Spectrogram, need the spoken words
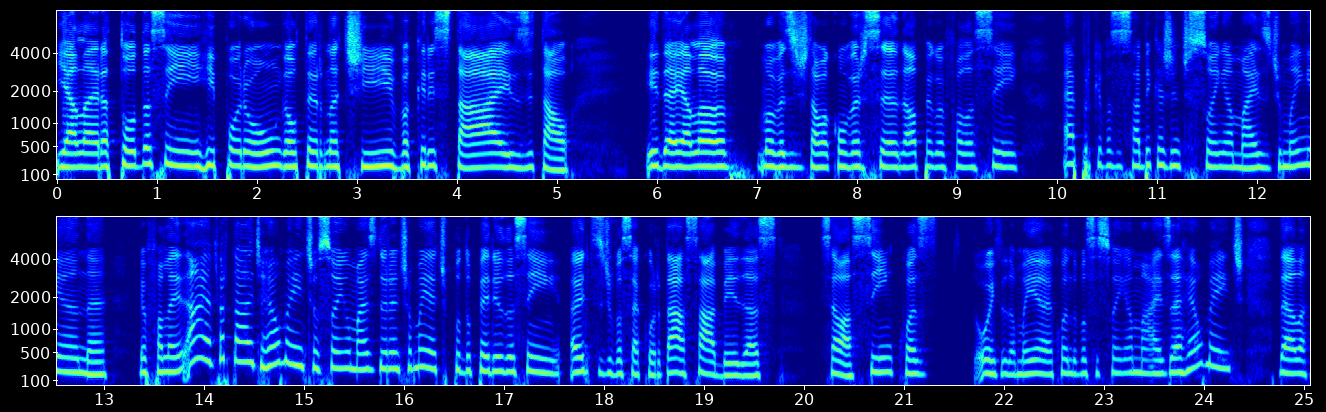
E ela era toda assim, riporonga, alternativa, cristais e tal. E daí ela, uma vez a gente tava conversando, ela pegou e falou assim: É, porque você sabe que a gente sonha mais de manhã, né? Eu falei, ah, é verdade, realmente, eu sonho mais durante a manhã, tipo, do período assim, antes de você acordar, sabe? Das, sei lá, 5 às 8 da manhã é quando você sonha mais. É realmente dela.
